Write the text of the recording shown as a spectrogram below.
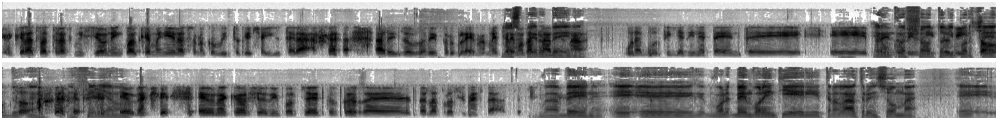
anche la tua trasmissione in qualche maniera sono convinto che ci aiuterà a risolvere il problema. Metteremo da parte una, una bottiglia di nepente e, e un cosciotto di porceddu eh, è, una, è una coscia di porcetto per, eh, per, la prossima estate. Va bene. E, e, ben volentieri. Tra l'altro insomma eh,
